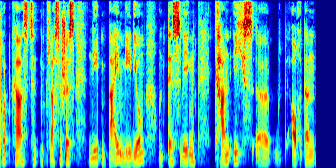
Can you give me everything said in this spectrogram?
Podcasts sind ein klassisches Nebenbei-Medium Medium und deswegen kann ich's äh, auch dann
